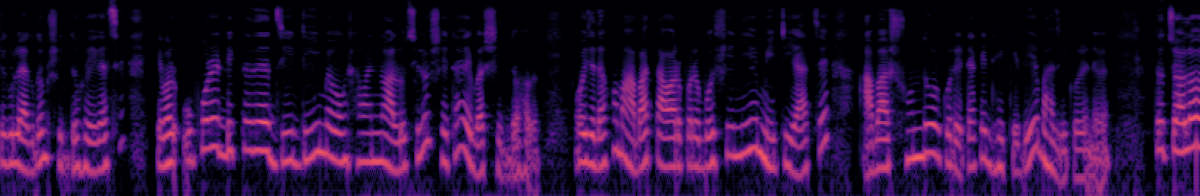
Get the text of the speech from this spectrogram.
সেগুলো একদম সিদ্ধ হয়ে গেছে। এবার উপরের দিকটাতে যে ডিম এবং সামান্য আলু ছিল, সেটা এবার সিদ্ধ হবে। ওই যে দেখো আবার তাওয়ার উপরে বসিয়ে নিয়ে মিটিয়ে আছে, আবার সুন্দর করে এটাকে ঢেকে দিয়ে ভাজি করে নেবে। তো চলো,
